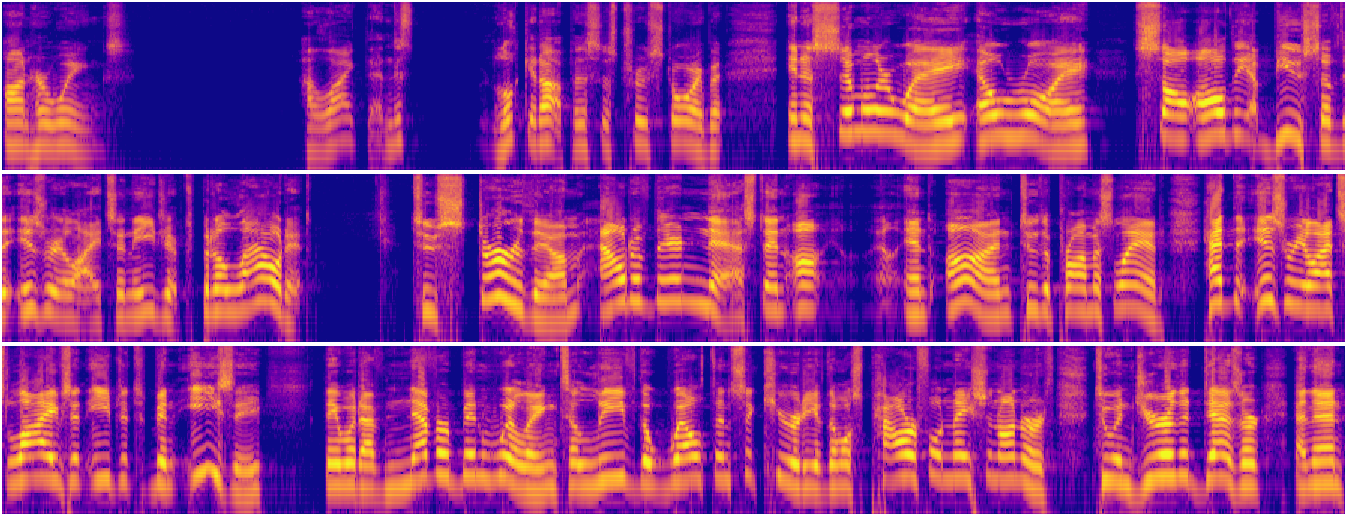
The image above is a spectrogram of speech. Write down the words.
on her wings. I like that. And this, look it up. This is true story. But in a similar way, El Roi saw all the abuse of the Israelites in Egypt, but allowed it to stir them out of their nest and on, and on to the promised land. Had the Israelites' lives in Egypt been easy, they would have never been willing to leave the wealth and security of the most powerful nation on earth to endure the desert and then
